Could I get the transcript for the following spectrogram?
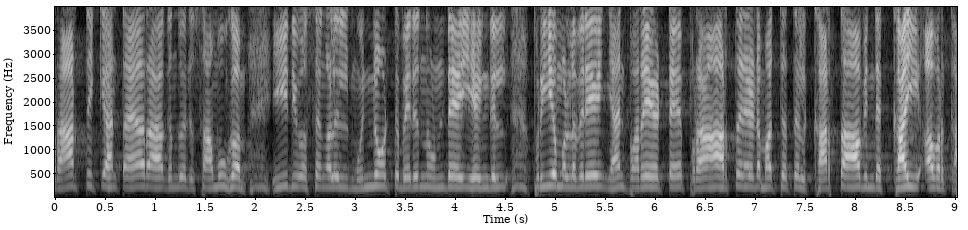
പ്രാർത്ഥിക്കാൻ തയ്യാറാകുന്ന ഒരു സമൂഹം ഈ ദിവസങ്ങളിൽ മുന്നോട്ട് വരുന്നുണ്ട് എങ്കിൽ പ്രിയമുള്ളവരെ ഞാൻ പറയട്ടെ പ്രാർത്ഥനയുടെ മധ്യത്തിൽ കർത്താവിന്റെ കൈ അവർക്ക്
